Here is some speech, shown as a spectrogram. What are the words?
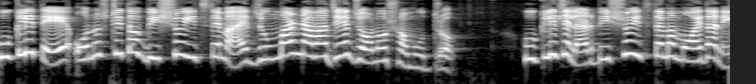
হুগলিতে অনুষ্ঠিত বিশ্ব ইজতেমায় জুম্মার নামাজে জনসমুদ্র। হুগলি জেলার বিশ্ব ইজতেমা ময়দানে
